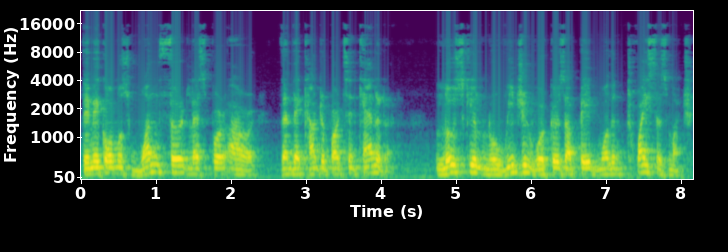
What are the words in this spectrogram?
They make almost one third less per hour than their counterparts in Canada. Low skilled Norwegian workers are paid more than twice as much.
